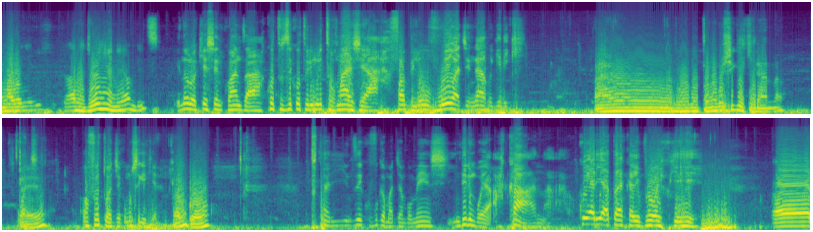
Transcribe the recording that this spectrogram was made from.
nabonye bifika ni jewe nyene yambitse ino location kwanza ko tuzi ko turi muri tournage ya Fabulous wewe waje ngaha kugira iki Ah, navuga gute no gushigikirana Waje. eh en fait waje kumushigikira tutarinze kuvuga amajambo menshi. Indirimbo ya akana. Ko yari yatakaye bro he ah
